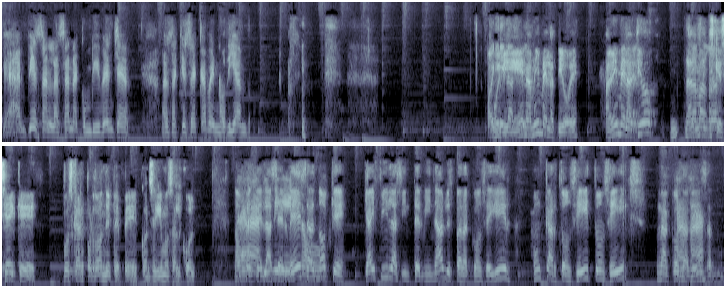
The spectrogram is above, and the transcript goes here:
Ya empiezan la sana convivencia hasta que se acaben odiando. Muy Oye, las- bien, a mí me latió, ¿eh? A mí me latió, nada Sí, más señor. que sí hay que buscar por dónde, Pepe, conseguimos alcohol. No, pues Ah, de las cervezas, ¿no? Que, que hay filas interminables para conseguir un cartoncito, un six, una cosa Ajá. de esas, ¿no?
